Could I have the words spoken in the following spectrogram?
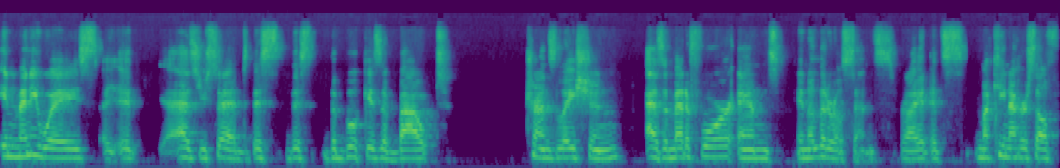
in many ways, it, as you said, this this the book is about translation as a metaphor and in a literal sense, right? It's Makina herself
